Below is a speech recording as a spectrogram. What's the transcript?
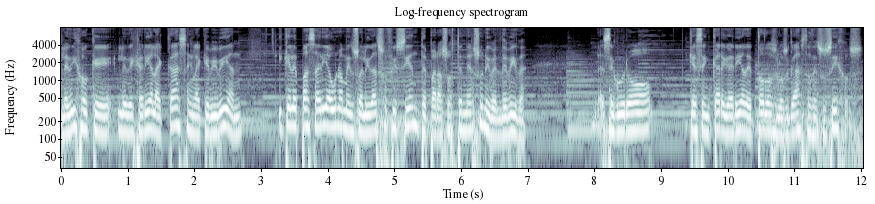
Le dijo que le dejaría la casa en la que vivían y que le pasaría una mensualidad suficiente para sostener su nivel de vida. Le aseguró que se encargaría de todos los gastos de sus hijos,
